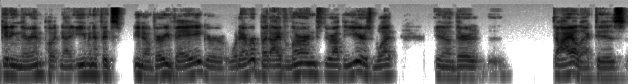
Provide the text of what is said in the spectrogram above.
getting their input. Now even if it's you know very vague or whatever but I've learned throughout the years what you know their dialect is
